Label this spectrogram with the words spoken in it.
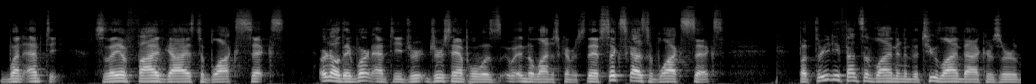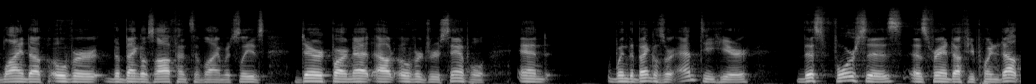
went empty. So they have five guys to block six. Or no, they weren't empty. Drew, Drew Sample was in the line of scrimmage. They have six guys to block six. But three defensive linemen and the two linebackers are lined up over the Bengals offensive line, which leaves Derek Barnett out over Drew Sample. And when the Bengals are empty here, this forces, as Fran Duffy pointed out,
